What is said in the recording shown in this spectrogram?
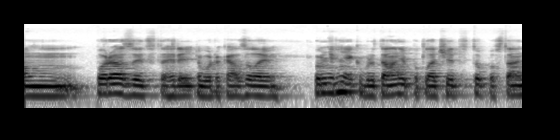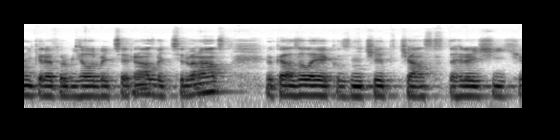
um, porazit tehdy, nebo dokázali poměrně jako brutálně potlačit to povstání, které probíhalo 2011-2012. Dokázali jako zničit část tehdejších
